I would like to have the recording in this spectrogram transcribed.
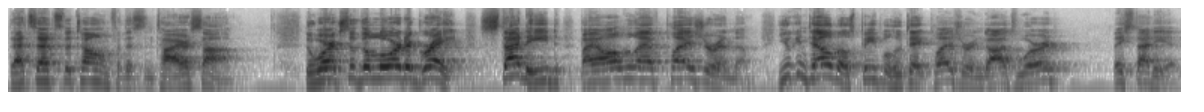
That sets the tone for this entire psalm. The works of the Lord are great, studied by all who have pleasure in them. You can tell those people who take pleasure in God's word, they study it.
